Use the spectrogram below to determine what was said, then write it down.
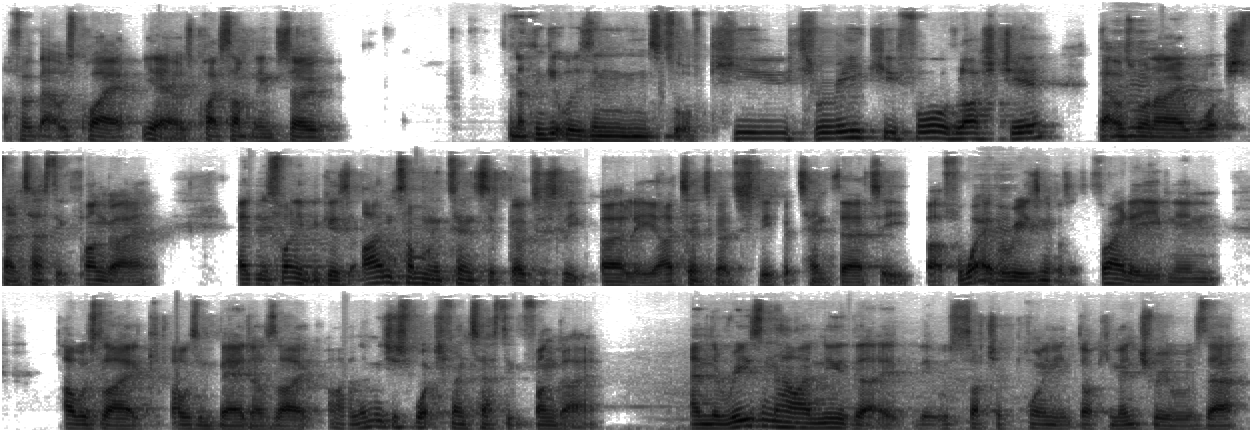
I thought that was quite, yeah, it was quite something. So, and I think it was in sort of Q3, Q4 of last year. That was Mhm. when I watched Fantastic Fungi. And it's funny because I'm someone who tends to go to sleep early. I tend to go to sleep at 10:30. But for whatever Mhm. reason, it was a Friday evening. I was like, I was in bed. I was like, oh, let me just watch Fantastic Fungi. And the reason how I knew that it, it was such a poignant documentary was that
